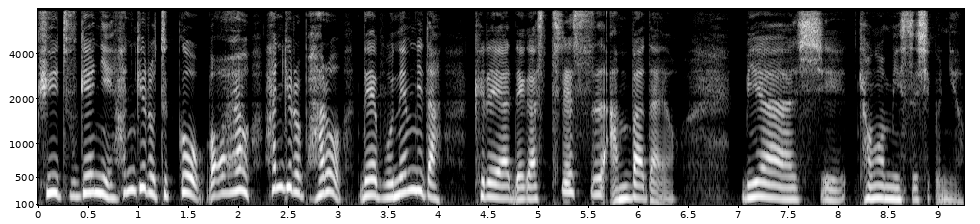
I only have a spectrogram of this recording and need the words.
귀 두 개니 한 귀로 듣고 뭐한 귀로 바로 내 보냅니다. 그래야 내가 스트레스 안 받아요. 미아 씨 경험이 있으시군요.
